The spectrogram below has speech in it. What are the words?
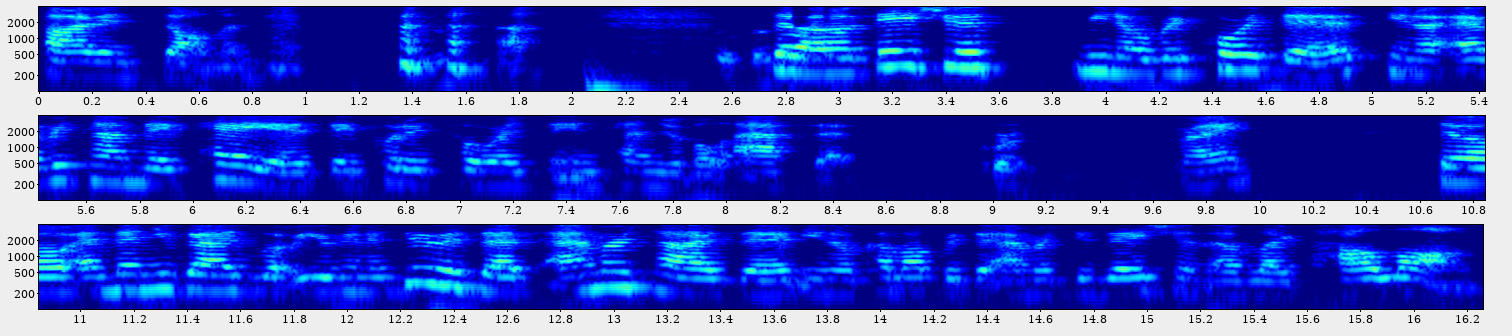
five installments. so they should, you know, record this, you know, every time they pay it, they put it towards the intangible asset. Correct. Right. So, and then you guys, what you're going to do is that amortize it, you know, come up with the amortization of like how long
